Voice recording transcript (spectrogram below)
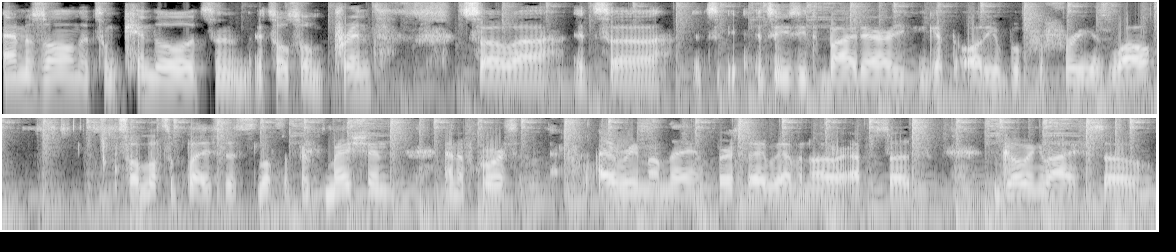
Amazon. It's on Kindle. It's in, it's also on print. So uh, it's uh, it's it's easy to buy there. You can get the audiobook for free as well. So lots of places, lots of information, and of course, every Monday and Thursday we have another episode going live. So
